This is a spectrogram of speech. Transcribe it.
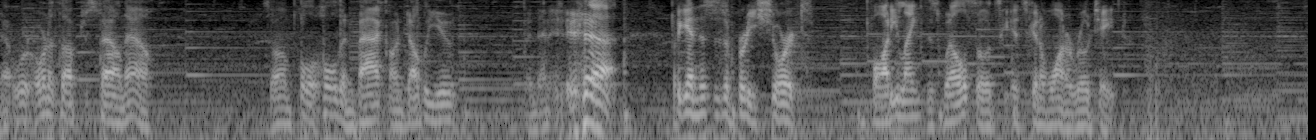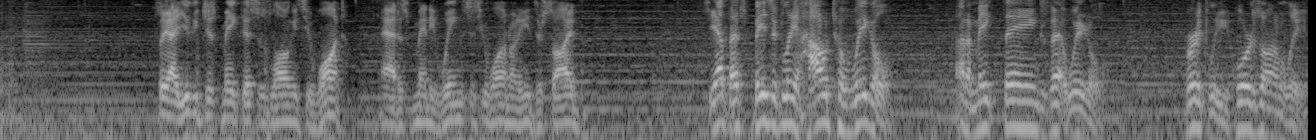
Yeah, we're ornithopter style now. So I'm pull, holding back on W, and then it, but again, this is a pretty short body length as well, so it's, it's gonna wanna rotate. So yeah, you can just make this as long as you want. Add as many wings as you want on either side. So yeah, that's basically how to wiggle. How to make things that wiggle. Vertically, horizontally.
